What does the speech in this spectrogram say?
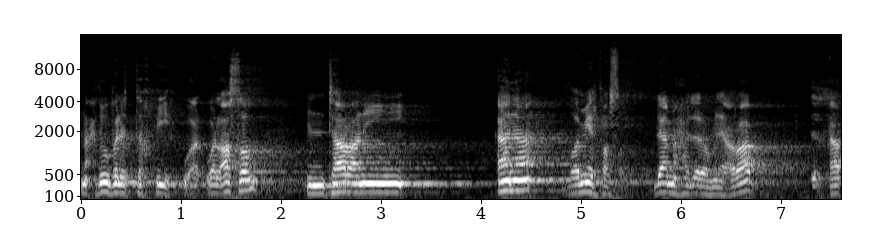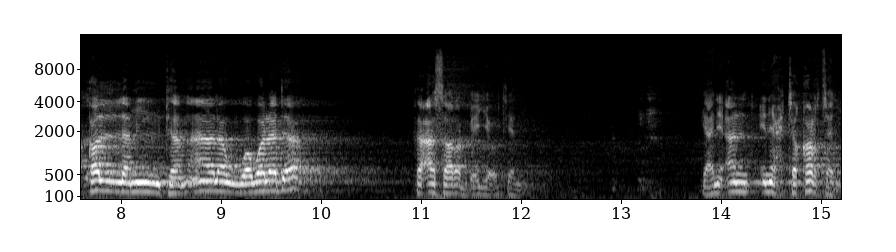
محذوفة للتخفيف والأصل إن ترني أنا ضمير فصل لا محل له من إعراب أقل منك مالا وولدا فعسى ربي أن يؤتيني. يعني أن إن احتقرتني.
